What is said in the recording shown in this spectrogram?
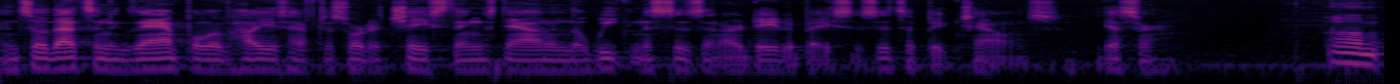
And so that's an example of how you have to sort of chase things down and the weaknesses in our databases. It's a big challenge. Yes, sir. Um,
